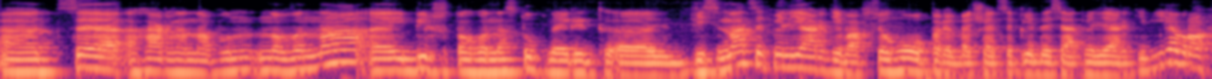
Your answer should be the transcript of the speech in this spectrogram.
Е, Це гарна новина. Е, І більше того, наступний рік е, 18 мільярдів, а всього передбачається 50 мільярдів євро.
